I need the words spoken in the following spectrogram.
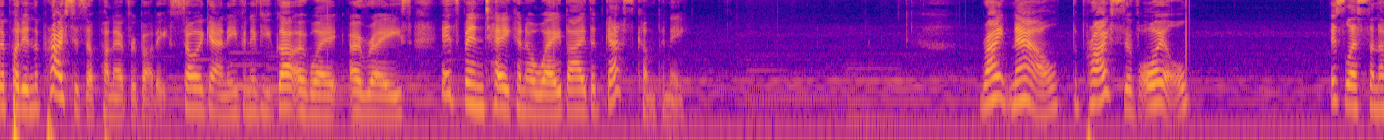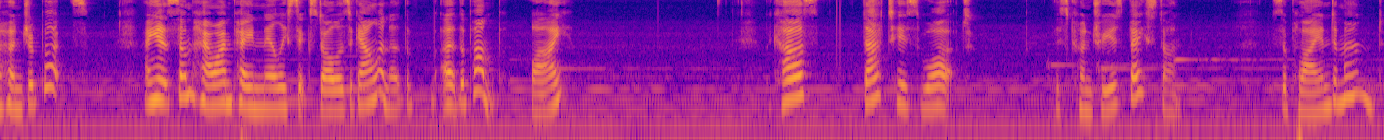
they're putting the prices up on everybody. So, again, even if you got a, way, a raise, it's been taken away by the gas company. Right now, the price of oil is less than a hundred bucks, and yet somehow I'm paying nearly six dollars a gallon at the at the pump. Why? because that is what this country is based on supply and demand.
